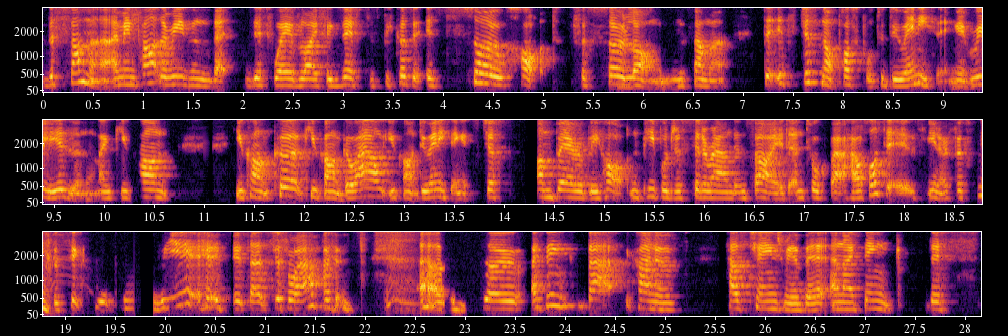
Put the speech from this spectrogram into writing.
the summer i mean part of the reason that this way of life exists is because it is so hot for so long in the summer it's just not possible to do anything. It really isn't. Like you can't you can't cook, you can't go out, you can't do anything. It's just unbearably hot, and people just sit around inside and talk about how hot it is. You know, for for six years, it, that's just what happens. Um, so I think that kind of has changed me a bit, and I think this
